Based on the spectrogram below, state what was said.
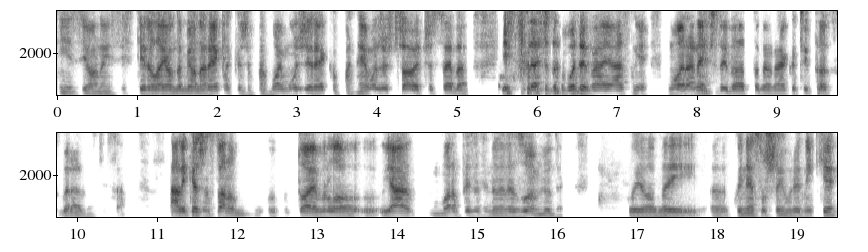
knjizi, ona insistirala i onda mi ona rekla, kaže, pa moj muž je rekao, pa ne možeš čoveče sve da istaraš da bude najjasnije, mora nešto i da ostane onako čitaocu da razmisli sam. Ali kažem, stvarno, to je vrlo, ja moram priznati da ne razumem ljude koji, ovaj, koji ne slušaju urednike,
